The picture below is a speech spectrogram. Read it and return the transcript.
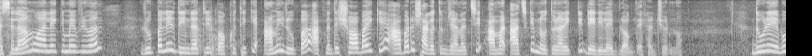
আসসালামু আলাইকুম এভরিওয়ান। রূপালের দিনরাত্রির পক্ষ থেকে আমি রূপা আপনাদের সবাইকে আবারও স্বাগতম জানাচ্ছি আমার আজকের নতুন আরেকটি ডেইলি লাইভ ব্লগ দেখার জন্য। দূরে এবং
